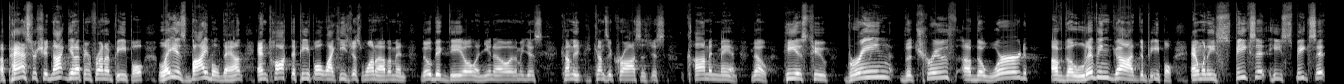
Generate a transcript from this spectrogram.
A pastor should not get up in front of people, lay his Bible down, and talk to people like he's just one of them and no big deal. And, you know, let me just come, he comes across as just a common man. No, he is to bring the truth of the word of the living God to people. And when he speaks it, he speaks it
